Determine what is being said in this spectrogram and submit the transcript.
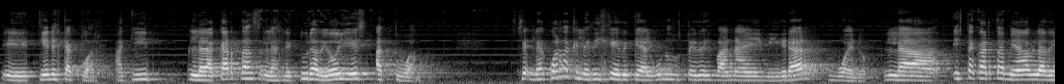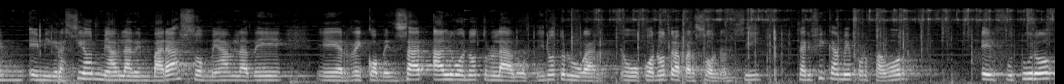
Eh, tienes que actuar. Aquí la carta, la lectura de hoy es actúa. ¿Le acuerda que les dije de que algunos de ustedes van a emigrar? Bueno, esta carta me habla de emigración, me habla de embarazo, me habla de eh, recomenzar algo en otro lado, en otro lugar o con otra persona. ¿sí? Clarifícame, por favor, el futuro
